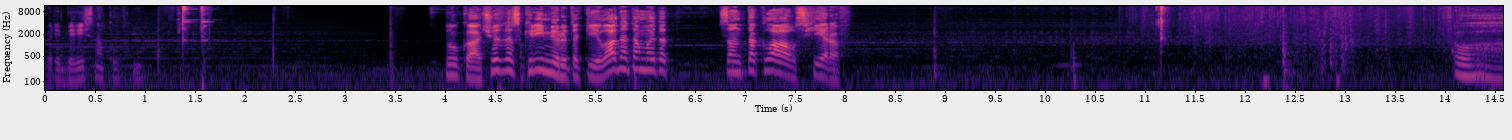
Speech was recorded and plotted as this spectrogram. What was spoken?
Приберись на кухню. Сука, а что за скримеры такие? Ладно, там этот Санта-Клаус херов. Ох.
